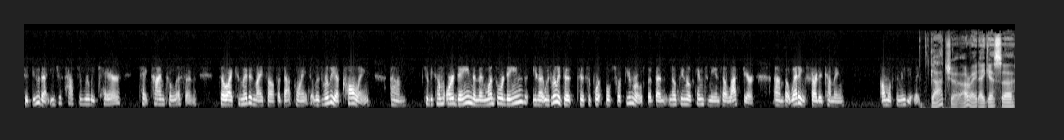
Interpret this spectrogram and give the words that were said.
to do that. You just have to really care, take time to listen. So I committed myself at that point. It was really a calling um, to become ordained, and then once ordained, you know, it was really to to support folks for funerals. But then no funerals came to me until last year. Um, but weddings started coming almost immediately. Gotcha. All right. I guess uh,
